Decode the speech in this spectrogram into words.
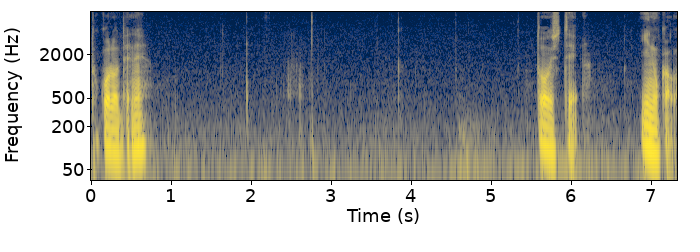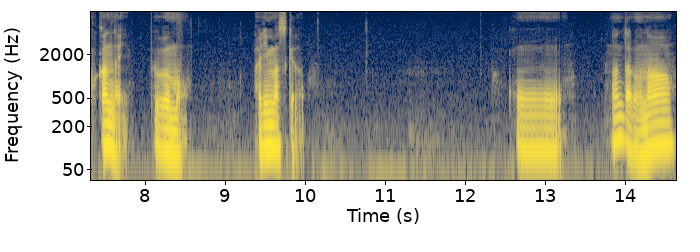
ところでね。どうしていいのか分かんない部分もありますけど。こうなんだろうな。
